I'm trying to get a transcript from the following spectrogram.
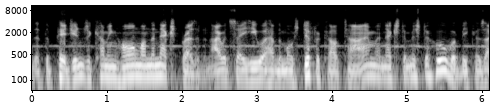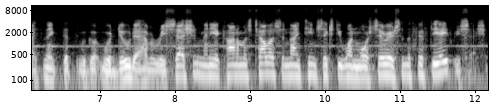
that the pigeons are coming home on the next president. I would say he will have the most difficult time next to Mr. Hoover because I think that we're, we're due to have a recession. Many economists tell us in 1961 more serious than the 58 recession.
